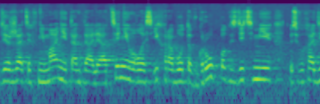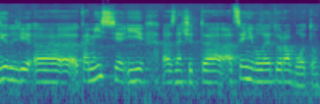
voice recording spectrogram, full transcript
держать их внимание и так далее. Оценивать оценивалась их работа в группах с детьми, то есть выходили э, комиссия и, э, значит, э, оценивала эту работу.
